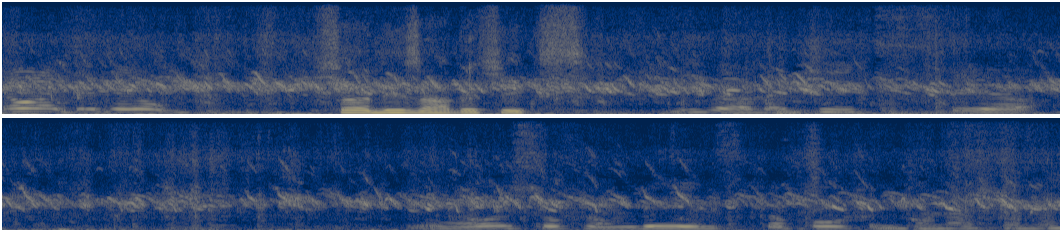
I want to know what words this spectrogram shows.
No, I take. So these are the chicks. These are the chicks. They are, they are also from Biyinzika Poultry International,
